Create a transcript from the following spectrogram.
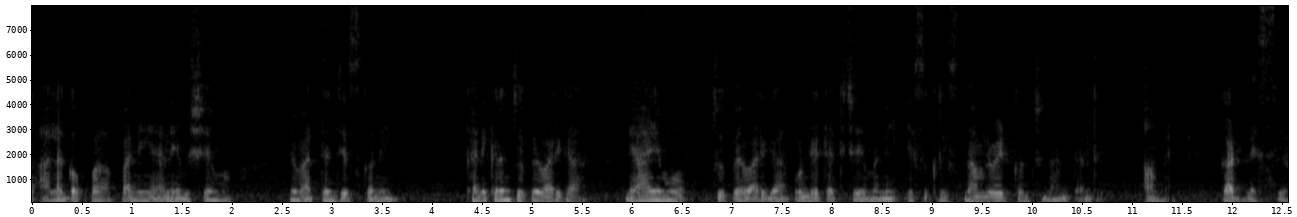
చాలా గొప్ప పని అనే విషయము మేము అర్థం చేసుకొని కనికరం చూపేవారిగా న్యాయము చూపేవారిగా ఉండేటట్టు చేయమని యేసుక్రీస్తు వేడుకొంచున్నాను తండ్రి. ఆమె God bless you.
